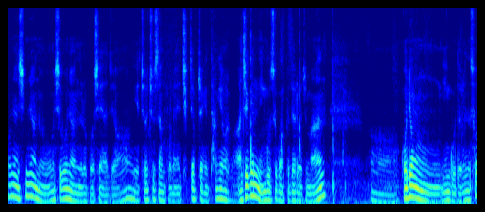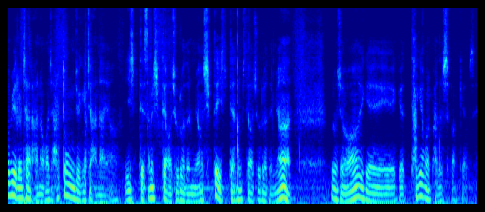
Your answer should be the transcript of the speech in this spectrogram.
5년, 10년 후, 15년으로 보셔야죠. 이게 저출산권에 직접적인 타격을 아직은 인구수가 그대로지만 어, 고령 인구들은 소비를 잘 안 하고 활동적이지 않아요. 20대, 30대가 줄어들면 10대, 20대, 30대가 줄어들면 그러죠. 이게, 이게 타격을 받을 수밖에 없어요.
